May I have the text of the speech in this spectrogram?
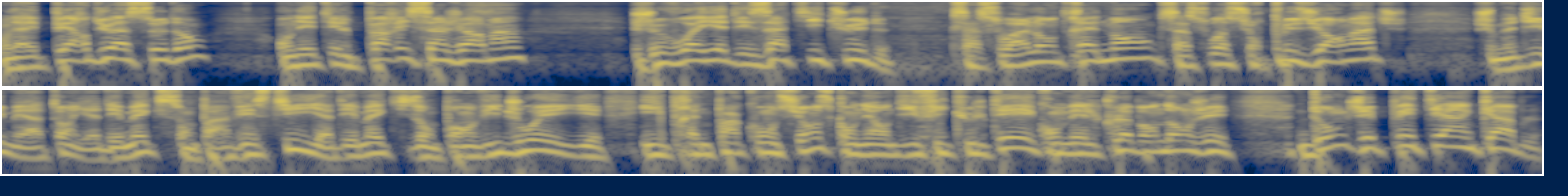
on avait perdu à Sedan, on était le Paris Saint-Germain. Je voyais des attitudes, que ça soit à l'entraînement, que ça soit sur plusieurs matchs. Je me dis, mais attends, il y a des mecs qui sont pas investis, il y a des mecs qui ont pas envie de jouer, ils, ils prennent pas conscience qu'on est en difficulté et qu'on met le club en danger. Donc j'ai pété un câble.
